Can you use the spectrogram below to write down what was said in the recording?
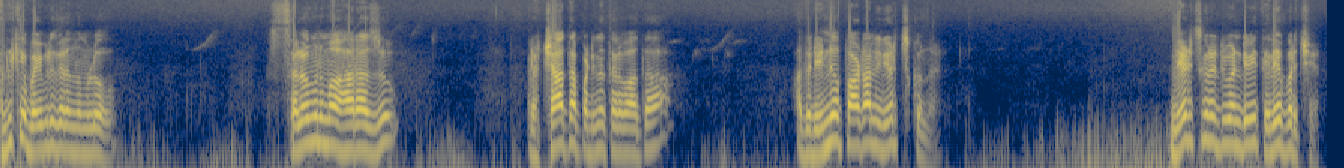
అందుకే బైబిల్ గ్రంథంలో సలోముని మహారాజు ప్రఖ్యాత పడిన తర్వాత అతడు ఎన్నో పాఠాలు నేర్చుకున్నాడు. నేర్చుకున్నటువంటివి తెలియపరిచాడు.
